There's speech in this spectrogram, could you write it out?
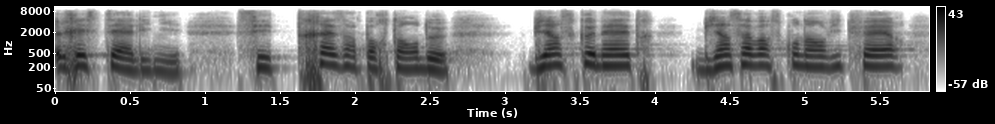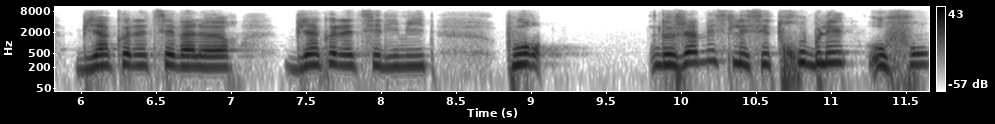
rester aligné. C'est très important de bien se connaître, bien savoir ce qu'on a envie de faire, bien connaître ses valeurs, bien connaître ses limites pour ne jamais se laisser troubler au fond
